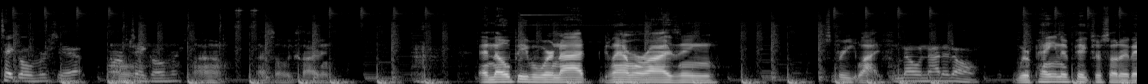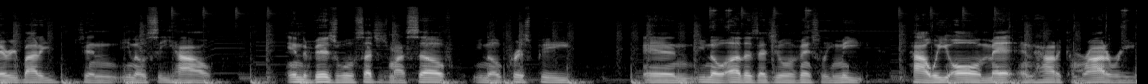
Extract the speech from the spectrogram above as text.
Takeovers, yeah, armed Oh. takeovers. Wow, that's so exciting. And no, people, we're not glamorizing street life. No, not at all. We're painting a picture so that everybody can, you know, see how individuals such as myself, you know, Chris P, and you know others that you'll eventually meet, how we all met and how the camaraderie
